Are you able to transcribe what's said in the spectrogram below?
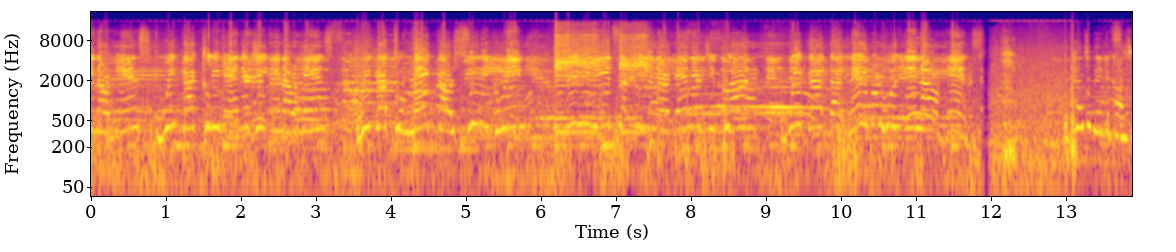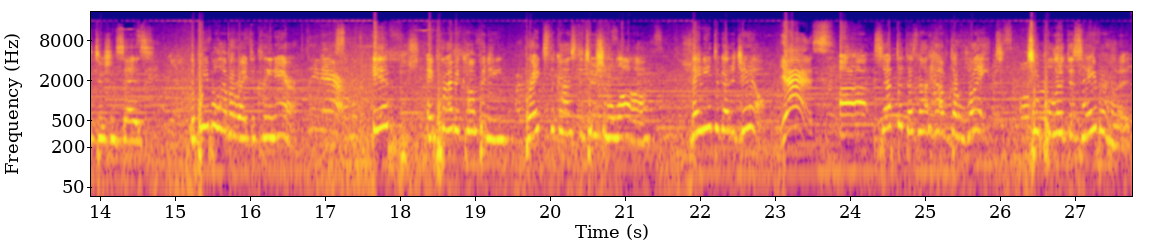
in our hands. We got clean energy in our hands. We got to make our city green. City needs a cleaner energy plan. We got the neighborhood in our hands. The Pennsylvania Constitution says the people have a right to clean air. If a private company breaks the constitutional law, they need to go to jail. Yes. Uh, SEPTA does not have the right to pollute this neighborhood.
